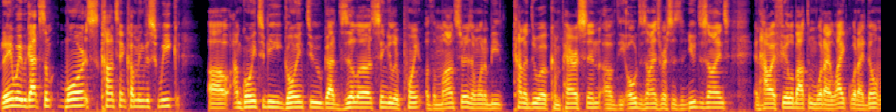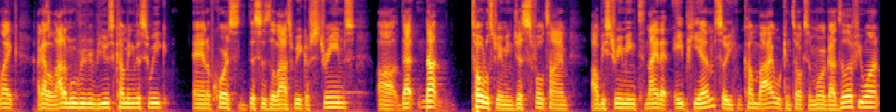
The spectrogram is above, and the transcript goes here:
but anyway, we got some more content coming this week. Uh, I'm going to be going through Godzilla Singular Point of the monsters. I want to be kind of do a comparison of the old designs versus the new designs and how I feel about them, what I like, what I don't like. I got a lot of movie reviews coming this week, and of course, this is the last week of streams. Uh, that not total streaming, just full time. I'll be streaming tonight at 8 p.m. So you can come by. We can talk some more Godzilla if you want.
